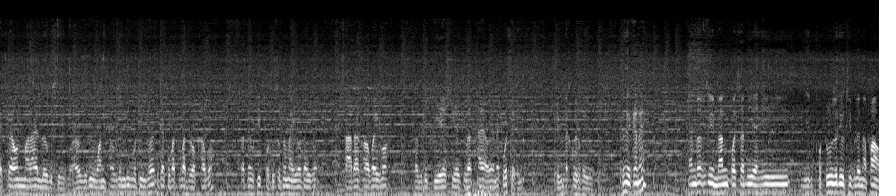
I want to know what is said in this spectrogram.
এক ৰাউণ্ড মাৰাই লৈ গুচি আহিব। আৰু যদি ওৱান থাউজেণ্ড দি ব'টিং কৰে তেতিয়া ক'ৰবাত ক'ৰবাত ৰখাব তাতে উঠি ফটো চটো মাৰিব পাৰিব চাহ তাহ খাব পাৰিব আৰু যদি বিয়েৰ চিয়েৰ কিবা খায় আৰু এনেকৈ কৈছে আপুনি সেইবিলাক কৰিব পাৰিব। তো সেইকাৰণে আমি ভাবিছোঁ ইমান পইচা দি আহি যিহেতু ফটো যদি উঠিবলৈ নাপাওঁ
